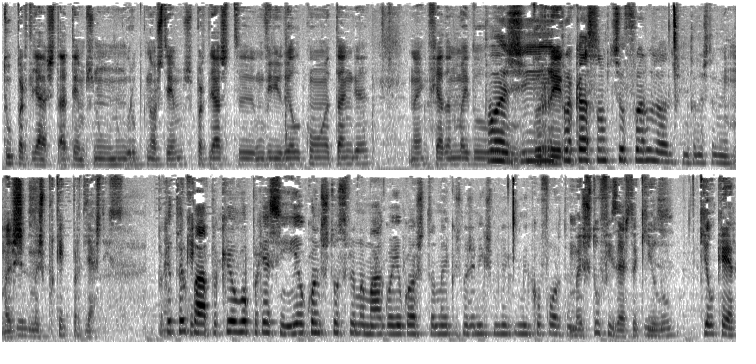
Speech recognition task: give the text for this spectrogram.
tu partilhaste, há tempos, num, num grupo que nós temos, partilhaste um vídeo dele com a tanga né, enfiada no meio do, Pois, e do rego. por acaso não me apeteceu furar os olhos, muito honestamente. Mas, Porque- mas porquê que partilhaste isso? Porque, Porquê- pá, porque, eu, porque assim, eu quando estou a sofrer uma mágoa, eu gosto também que os meus amigos me, me confortem. Mas tu fizeste aquilo que ele quer.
